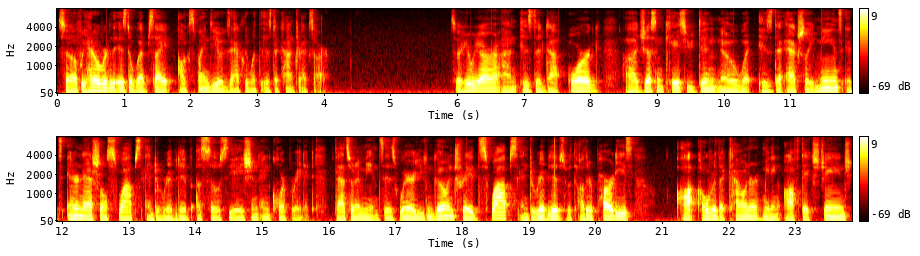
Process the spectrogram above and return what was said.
So if we head over to the ISDA website, I'll explain to you exactly what the ISDA contracts are. So here we are on ISDA.org. Uh, just in case you didn't know what ISDA actually means, it's International Swaps and Derivative Association Incorporated. That's what it means, is where you can go and trade swaps and derivatives with other parties over the counter, meaning off the exchange,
